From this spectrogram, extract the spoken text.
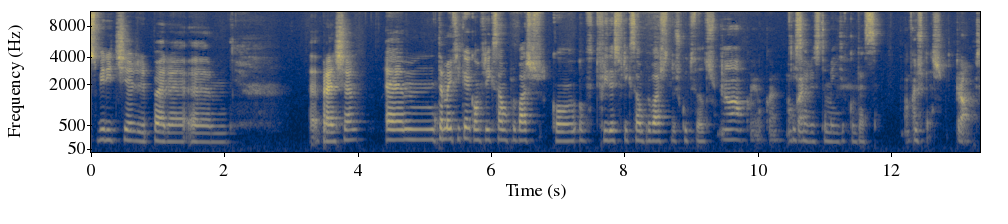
subir e descer para ahm, a prancha, ahm, também fiquei com fricção por baixo, com feridas de fricção por baixo dos cotovelos. Ah, ok, ok. Isso às vezes também acontece Ok. nos pés. Pronto.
